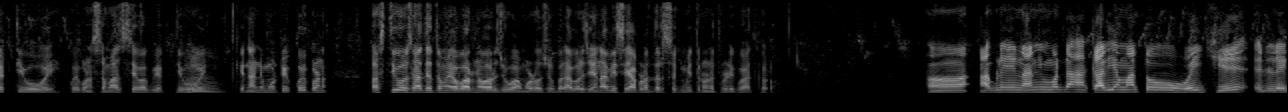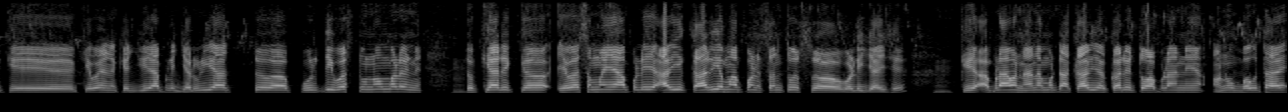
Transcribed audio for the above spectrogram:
વ્યક્તિઓ હોય કોઈ પણ સમાજ સેવક વ્યક્તિઓ હોય કે નાની મોટી કોઈ પણ હસ્તીઓ સાથે તમે અવારનવાર જોવા મળો છો બરાબર છે? એના વિશે આપણા દર્શક મિત્રોને થોડીક વાત કરો. આપણે નાની મોટા કાર્યમાં તો હોય છીએ એટલે કે કહેવાય ને કે જે આપણે જરૂરિયાત પૂરતી વસ્તુ ન મળે ને તો ક્યારેક એવા સમયે આપણે આવી કાર્યમાં પણ સંતોષ વળી જાય છે. કે આપણા આવા નાના મોટા કાર્ય કરે તો આપણાને અનુભવ થાય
